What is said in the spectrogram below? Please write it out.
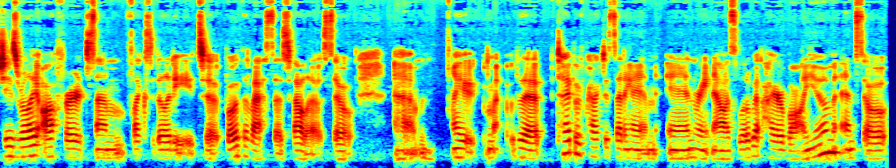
she's really offered some flexibility to both of us as fellows. So um, I my, the type of practice setting I am in right now is a little bit higher volume, and so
